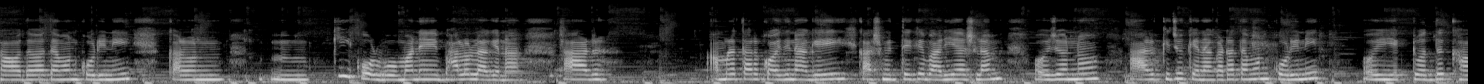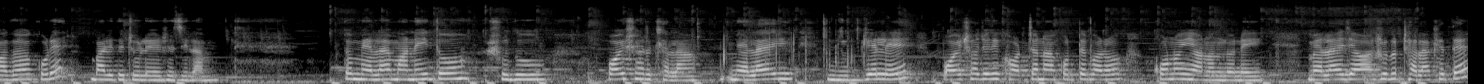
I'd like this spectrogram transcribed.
খাওয়া দাওয়া তেমন করিনি। কারণ কি করব? মানে ভালো লাগে না। আর আমরা তার কয়দিন আগেই কাশ্মীর থেকে বাড়ি আসলাম। ওই জন্য আর কিছু কেনাকাটা তেমন করিনি। ওই একটু অর্ধেক খাওয়া দাওয়া করে বাড়িতে চলে এসেছিলাম। তো মেলা মানেই তো শুধু পয়সার খেলা। মেলায় গেলে পয়সা যদি খরচা না করতে পারো, কোনোই আনন্দ নেই। মেলায় যাওয়া শুধু ঠেলা খেতে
